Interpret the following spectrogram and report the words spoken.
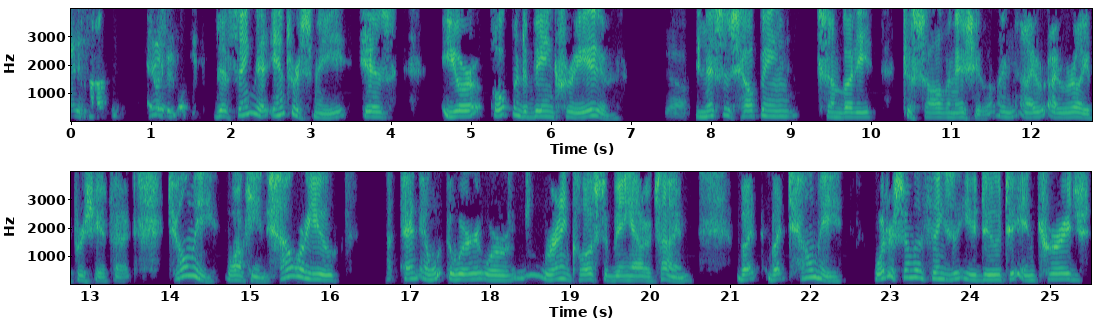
uh, the thing that interests me is you're open to being creative yeah. And this is helping somebody to solve an issue. And I, I really appreciate that. Tell me, Joaquin, how are you? And, and we're, we're running close to being out of time, but, but tell me, what are some of the things that you do to encourage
